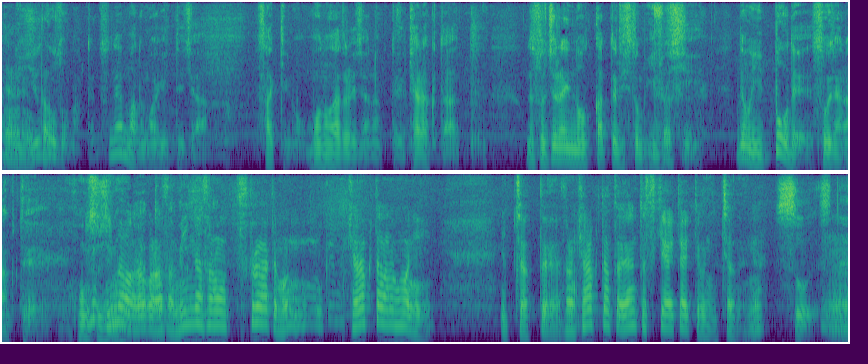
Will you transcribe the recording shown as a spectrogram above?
二重構造になってるんですね。窓巻きってじゃあさっきの物語じゃなくてキャラクターって。でそちらに乗っかってる人もいるし。でも一方でそうじゃなくて本筋の今はだからさみんなその作られてもキャラクターの方に行っちゃってそのキャラクターと延々と付き合いたいっていうふうに言っちゃうんだよね。そうですね、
